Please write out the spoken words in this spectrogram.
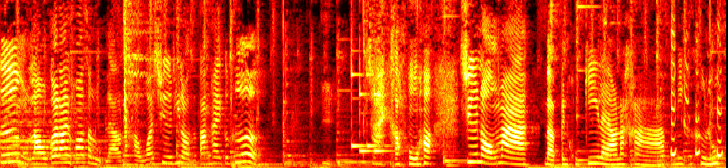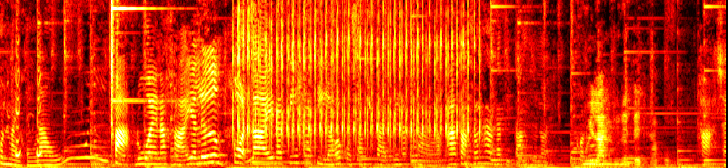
ซึ่งเราก็ได้ข้อสรุปแล้วนะคะ ว่าชื่อที่เราจะตั้งให้ก็คืออีกใช่ค่ะเพราะว่าชื่อน้องมาแบบเป็นคุกกี้แล้วนะคะนี่ก็คือลูกคนใหม่ของเราอุ้ย ฝากด้วยนะคะ อย่าลืมกดไลค์นัตตี้5 g แล้วก็กด subscribe ด้วยนะคะอาฝากช่องทางการติดตามเธอหน่อยขอโทษวีรันยูไนเต็ดครับผม ค่ะใช่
